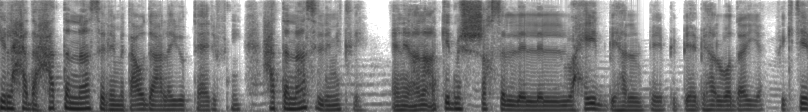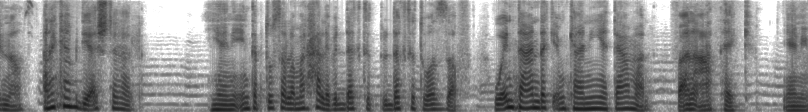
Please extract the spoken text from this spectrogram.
كل حدا حتى الناس اللي متعودة علي وبتعرفني حتى الناس اللي مثلي. يعني أنا أكيد مش الشخص ال- ال- الوحيد بهال بهالوضعية في كتير ناس. أنا كان بدي أشتغل. يعني أنت بتوصل لمرحلة بدك بدك تتوظف وأنت عندك إمكانية تعمل. فأنا قعدت هيك. يعني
